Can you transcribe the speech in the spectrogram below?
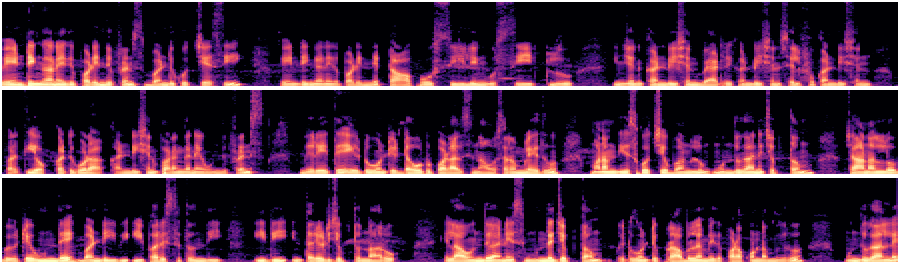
పెయింటింగ్ అనేది పడింది ఫ్రెండ్స్ బండికి వచ్చేసి పెయింటింగ్ అనేది పడింది. టాపు సీలింగు సీట్లు engine condition battery condition self condition ప్రతి ఒక్కటి కూడా కండిషన్ పరంగానే ఉంది ఫ్రెండ్స్. మీరైతే ఎటువంటి డౌట్ పడాల్సిన అవసరం లేదు. మనం తీసుకొచ్చే బండ్లు ముందుగానే చెప్తాం. ఛానల్లో పెట్టే ముందే బండి ఈ పరిస్థితి ఉంది. ఇది ఇంత రేటు చెప్తున్నారు. ఇలా ఉంది అనేసి ముందే చెప్తాం. ఎటువంటి ప్రాబ్లం మీద పడకుండా మీరు ముందుగానే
